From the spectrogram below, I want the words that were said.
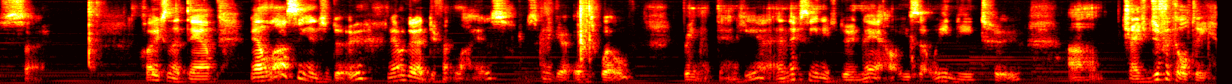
So closing that down. Now last thing you need to do, now we've got our different layers. I'm just going to go F12, bring that down here. And next thing you need to do now is that we need to um, change difficulty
